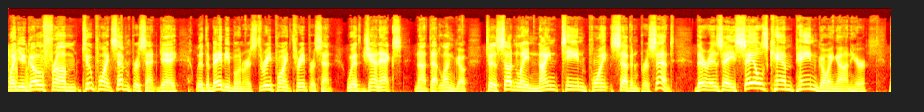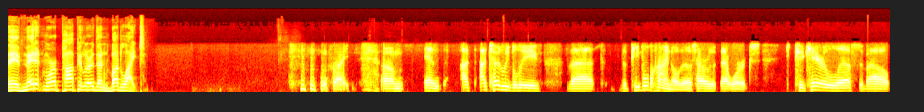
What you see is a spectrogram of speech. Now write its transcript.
when you go from 2.7% gay with the baby boomers, 3.3% with Gen X not that long ago, to suddenly 19.7%, there is a sales campaign going on here. They've made it more popular than Bud Light. right. Um, and I, I totally believe that the people behind all this, however that works, could care less about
